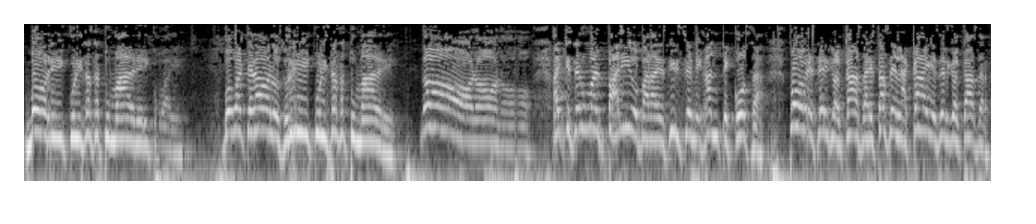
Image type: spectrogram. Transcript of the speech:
Vos ridiculizás a tu madre, Erico Valle. Vos, Walter Ábalos, ridiculizás a tu madre. No, no, no. Hay que ser un mal parido para decir semejante cosa. Pobre Sergio Alcázar, estás en la calle, Sergio Alcázar.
